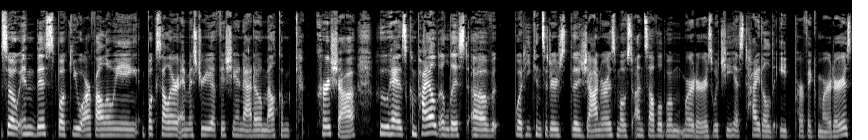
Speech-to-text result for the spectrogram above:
so in this book, you are following bookseller and mystery aficionado Malcolm Kershaw, who has compiled a list of what he considers the genre's most unsolvable murders, which he has titled Eight Perfect Murders.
